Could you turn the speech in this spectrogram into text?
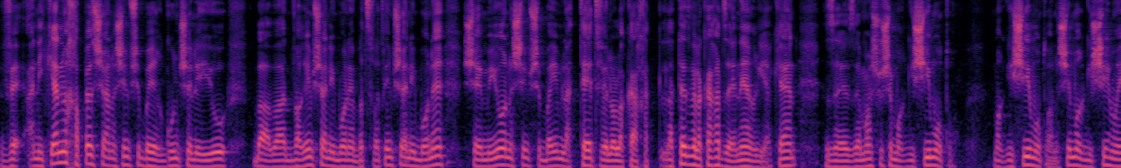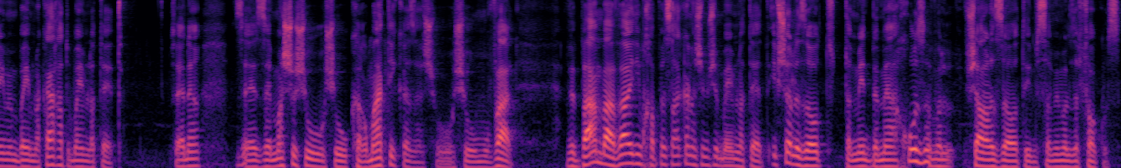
ואני כן מחפש שאנשים שבארגון שלי יהיו, בדברים שאני בונה, בצוותים שאני בונה, שהם יהיו אנשים שבאים לתת ולא לקחת. לתת ולקחת זה אנרגיה, כן? זה, זה משהו שמרגישים אותו. מרגישים אותו. אנשים מרגישים האם הם באים לקחת או באים לתת. בסדר? זה, זה משהו שהוא, שהוא קרמטי כזה, שהוא, שהוא מובל. ופעם בעבר הייתי מחפש רק אנשים שבאים לתת. אי אפשר לזהות תמיד ב-100%, אבל אפשר לזהות אם שמים על זה פוקוס.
